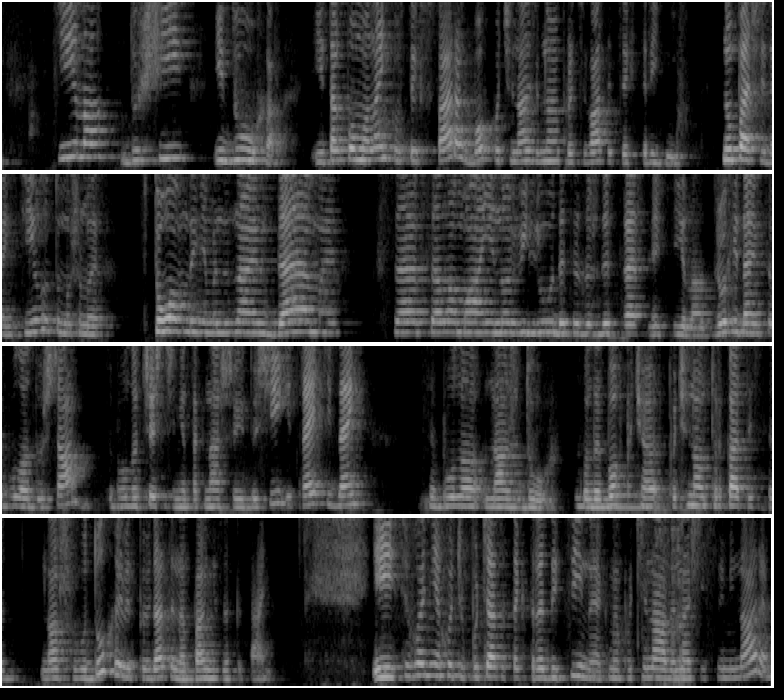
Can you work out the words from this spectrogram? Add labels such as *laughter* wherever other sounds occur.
тіла, душі і духа. І так помаленьку в цих сферах Бог починає зі мною працювати цих три дні. Ну, перший день тіло, тому що ми втомлені, ми не знаємо, де ми, все, все ламає, нові люди, це завжди стрес для тіла. Другий день це була душа, це було чищення так нашої душі. І третій день це було наш дух, коли Бог починав торкатися нашого духа і відповідати на певні запитання. І сьогодні я хочу почати так традиційно, як ми починали наші семінари.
